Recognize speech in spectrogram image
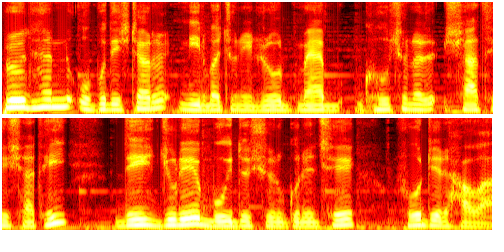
প্রধান উপদেষ্টার নির্বাচনী রোডম্যাপ ঘোষণার সাথে সাথেই দেশ জুড়ে বৈধ শুরু করেছে ভোটের হাওয়া।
